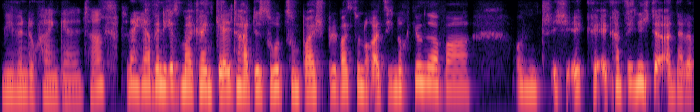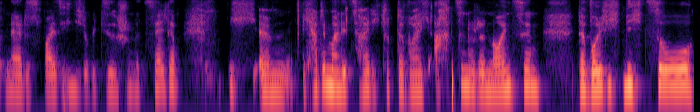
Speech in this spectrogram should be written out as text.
Wie wenn du kein Geld hast. Naja, wenn ich jetzt mal kein Geld hatte, so zum Beispiel, weißt du noch, als ich noch jünger war und ich, ich kann sich nicht, naja, das weiß ich nicht, ob ich dir schon erzählt habe. Ich, ähm, ich hatte mal eine Zeit, ich glaube, da war ich 18 oder 19, da wollte ich nicht so,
